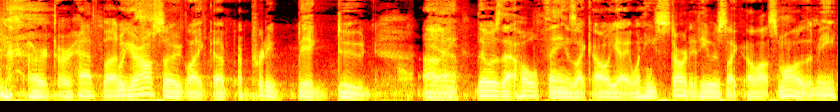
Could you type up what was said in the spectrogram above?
or or have buddies. Well, you're also like a, a pretty big dude. Um, Yeah. There was that whole thing is like, oh yeah, when he started, he was like a lot smaller than me,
